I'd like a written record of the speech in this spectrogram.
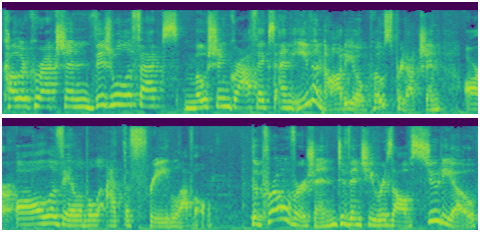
Color correction, visual effects, motion graphics, and even audio post production are all available at the free level. The Pro version, DaVinci Resolve Studio,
